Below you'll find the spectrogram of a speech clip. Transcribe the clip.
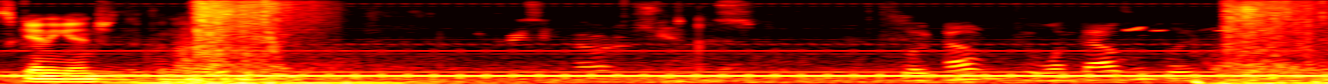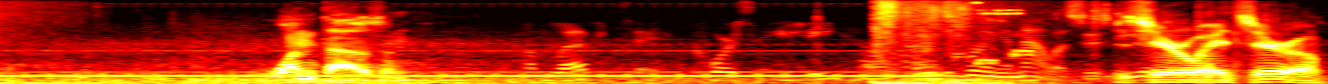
Scanning engines, Klingon. Increasing power to shields. Slow down to 1,000, please. 1000. Come left to course 80. Transferring analysis to 080.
